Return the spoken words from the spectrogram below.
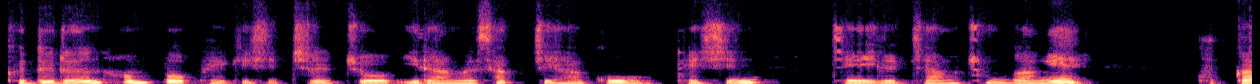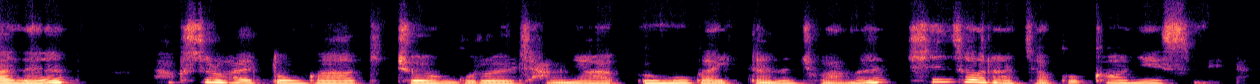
그들은 헌법 127조 1항을 삭제하고 대신 제1장 총강에 국가는 학술 활동과 기초 연구를 장려할 의무가 있다는 조항을 신설하자고 건의했습니다.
